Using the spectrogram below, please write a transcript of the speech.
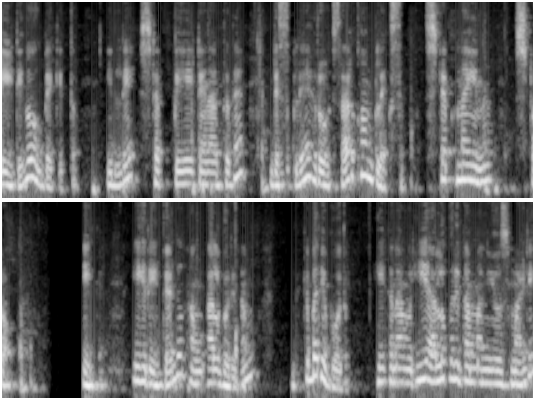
ಏಯ್ಟಿಗೆ ಹೋಗ್ಬೇಕಿತ್ತು. ಇಲ್ಲಿ ಸ್ಟೆಪ್ ಏಟ್ ಏನಾಗ್ತದೆ? Display roots are complex step nine stop ಹೀಗೆ. ಈ ರೀತಿಯಲ್ಲಿ ನಾವು ಅಲ್ಗೊರಿದಮ್ ಇದಕ್ಕೆ ಬರೀಬಹುದು ಈಗ ನಾವು ಈ ಅಲ್ಗೊರಿದಮ್ ಅನ್ನು ಯೂಸ್ ಮಾಡಿ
